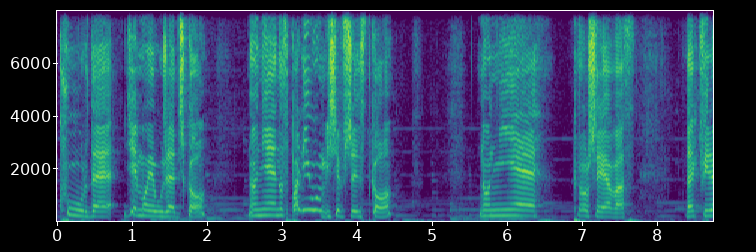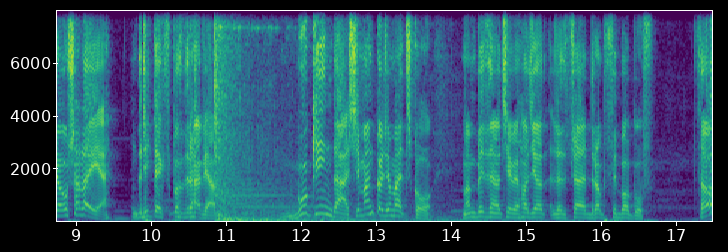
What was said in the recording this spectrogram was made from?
Kurde, gdzie moje łóżeczko? No nie, no spaliło mi się wszystko. No nie, proszę ja was. Za chwilę oszaleję. Dritex pozdrawiam. Bukinda, siemanko ziomeczku. Mam biznes od ciebie, chodzi o, że dropsy bogów. Co?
